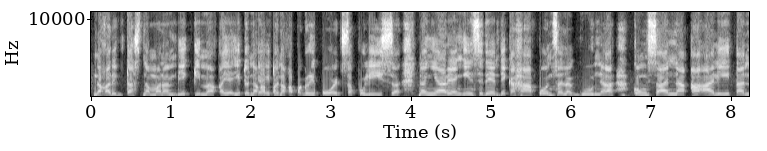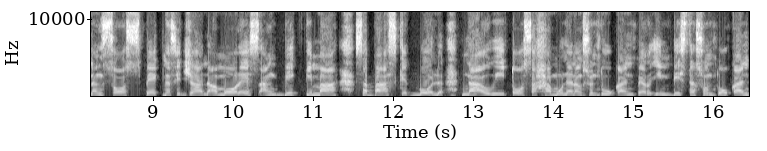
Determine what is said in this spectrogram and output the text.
Nakaligtas naman ang biktima kaya ito, na, ito nakapag-report sa police. Nangyari ang insidente kahapon sa Laguna kung saan nakaalitan ng suspect na si John Amores ang biktima sa basketball. Nauwi ito sa hamunan ng suntukan pero imbis na suntukan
